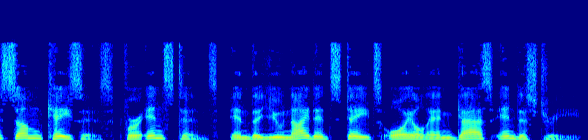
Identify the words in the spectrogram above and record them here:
some cases for instance, in the United States oil and gas industry,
